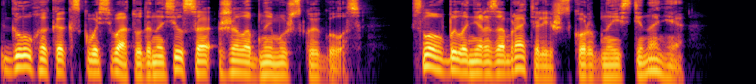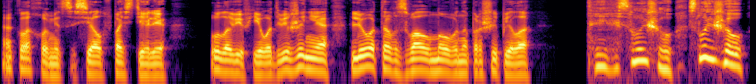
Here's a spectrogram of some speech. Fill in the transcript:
глухо, как сквозь вату, доносился жалобный мужской голос. Слов было не разобрать, а лишь скорбное стенание. Оклахомец сел в постели. Уловив его движение, Леота взволнованно прошипела. «Ты слышал? Слышал?»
